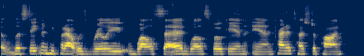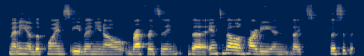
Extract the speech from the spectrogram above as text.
the statement he put out was really well said, well spoken, and kind of touched upon many of the points, even, you know, referencing the antebellum party and like specific,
